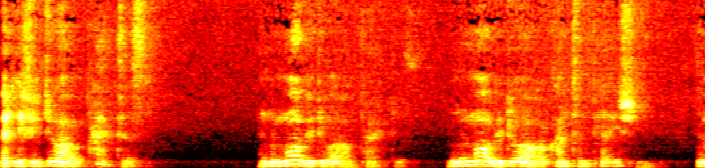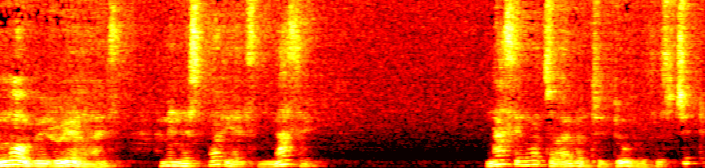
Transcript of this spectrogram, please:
But if we do our practice, and the more we do our practice, and the more we do our contemplation, the more we realize, I mean, this body has nothing nothing whatsoever to do with this chitta.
